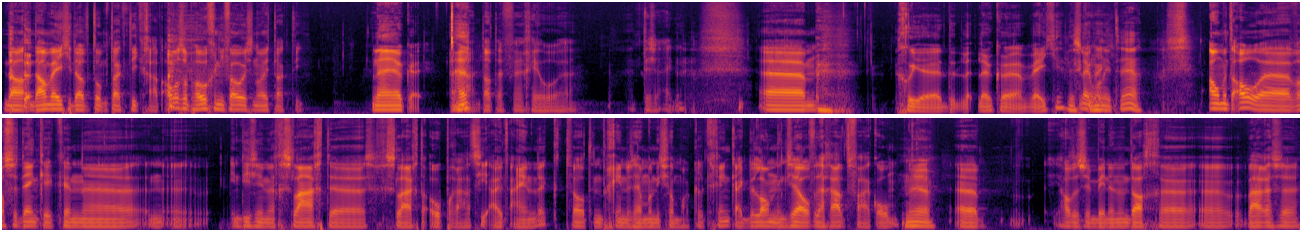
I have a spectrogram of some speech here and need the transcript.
Dan, dan weet je dat het om tactiek gaat. Alles op hoger niveau is nooit tactiek. Nee, oké. Ja, dat even geheel eh terzijde. Ehm, Goeie, le- leuke weetje. Wist Leuk ik helemaal niet. Ja. Al met al eh, was het denk ik een, eh, een, eh, in die zin een geslaagde, geslaagde operatie uiteindelijk. Terwijl het in het begin dus helemaal niet zo makkelijk ging. Kijk, de landing zelf, daar gaat het vaak om. Ja. Hadden ze binnen een dag, waren ze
